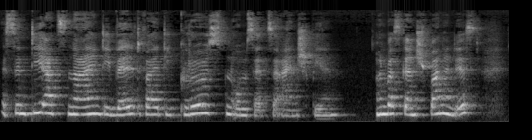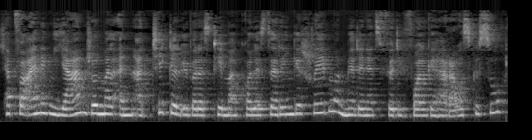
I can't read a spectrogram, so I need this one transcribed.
Es sind die Arzneien, die weltweit die größten Umsätze einspielen. Und was ganz spannend ist, ich habe vor einigen Jahren schon mal einen Artikel über das Thema Cholesterin geschrieben und mir den jetzt für die Folge herausgesucht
